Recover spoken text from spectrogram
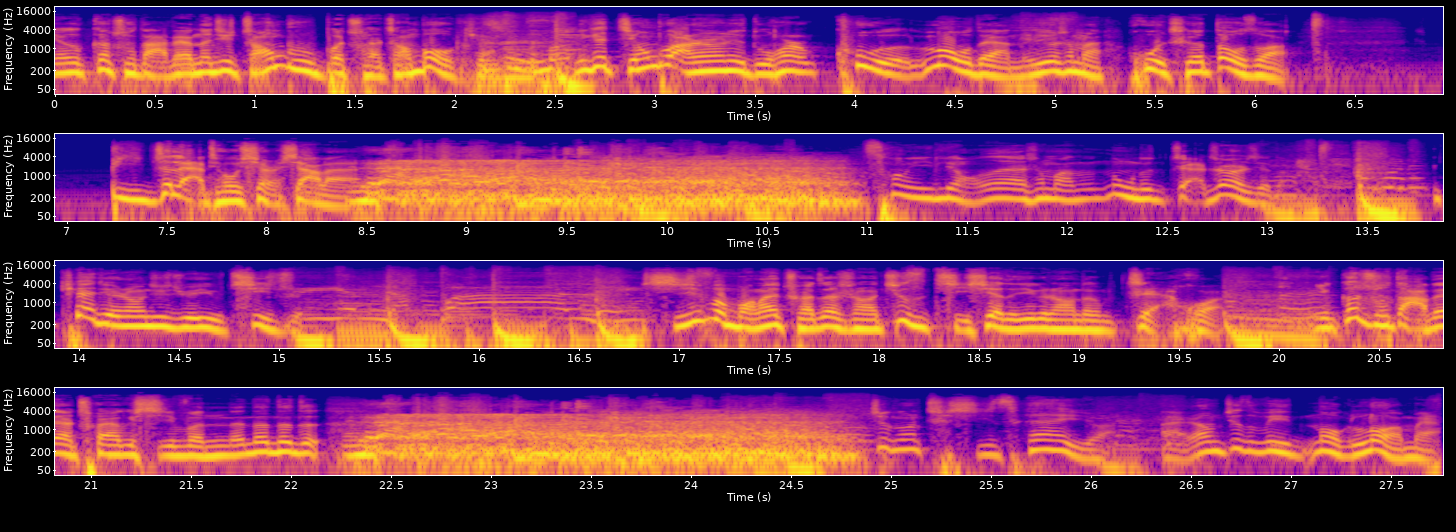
你要各处打扮，那就真不如不穿，真不好看。你看京巴人的多少裤子露的，那叫什么？火车道上比这两条线下来，蹭一领子什么弄得展这儿去的，看见人就觉得有气质。西服本来穿在身上就是体现的一个人的展化，你各处打的，穿个西服，那那那那，就跟吃西餐一样，哎，然后就是为闹个浪漫。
